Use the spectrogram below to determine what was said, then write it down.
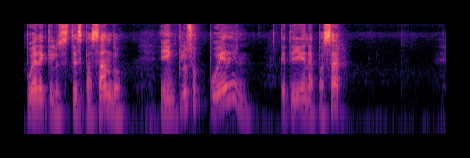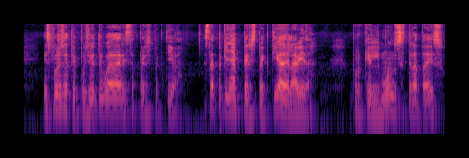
Puede que los estés pasando. E incluso pueden que te lleguen a pasar. Es por eso que pues yo te voy a dar esta perspectiva. Esta pequeña perspectiva de la vida. Porque el mundo se trata de eso.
